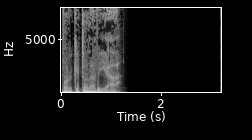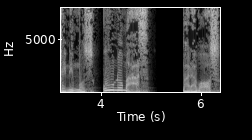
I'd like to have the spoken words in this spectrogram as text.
porque todavía tenemos uno más para vos.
